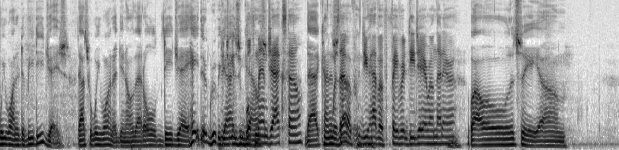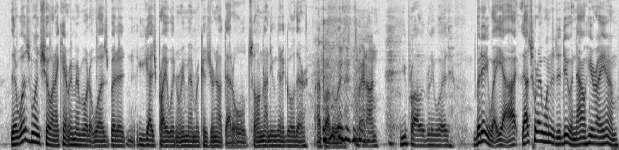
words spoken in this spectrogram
we wanted to be DJs. That's what we wanted, you know, that old DJ. Hey, there, groupie Did you guys get and Wolfman gals. Jack style? That kind of Was stuff. that? Do you have a favorite DJ around that era? Well, let's see. Um, there was one show, and I can't remember what it was, but it, you guys probably wouldn't remember because you're not that old. So I'm not even going to go there. I probably would. right on. You probably would. But anyway, yeah, I, that's what I wanted to do, and now here I am,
